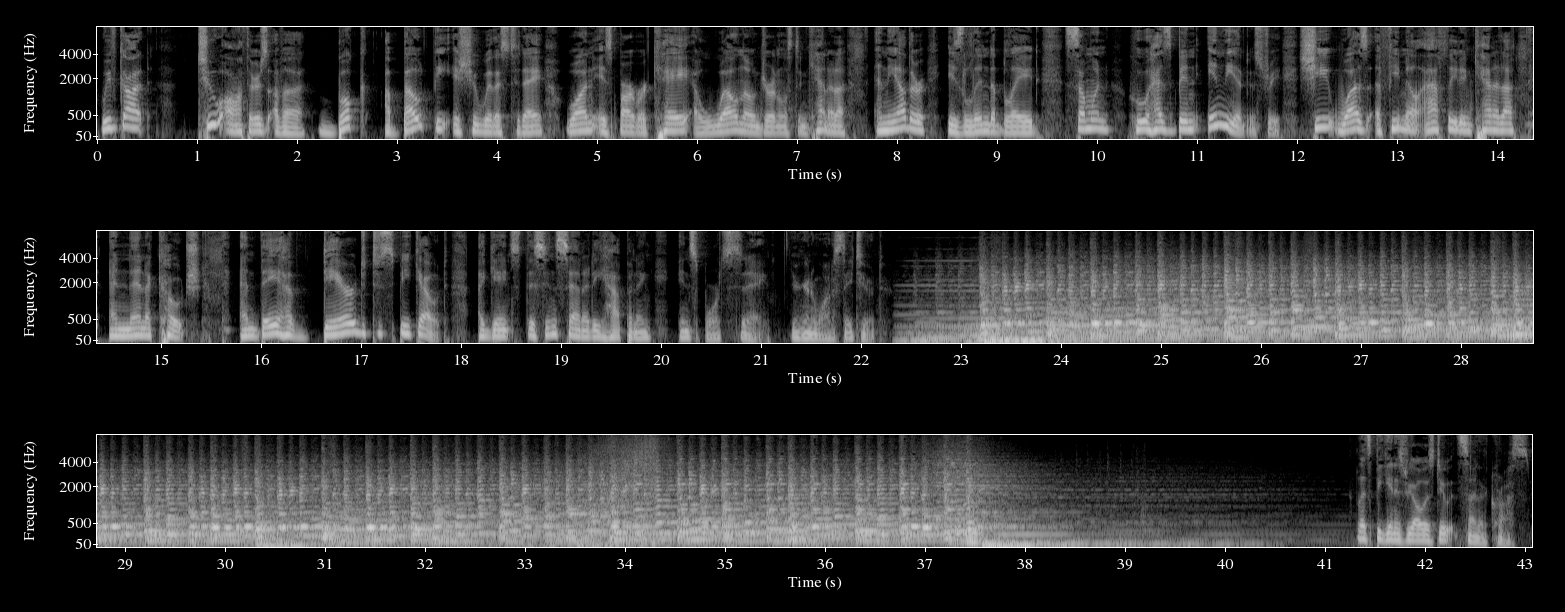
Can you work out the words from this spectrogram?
We've got two authors of a book about the issue with us today. One is Barbara Kay, a well known journalist in Canada, and the other is Linda Blade, someone who has been in the industry. She was a female athlete in Canada and then a coach, and they have dared to speak out against this insanity happening in sports today. You're going to want to stay tuned. Let's begin as we always do with the sign of the cross.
